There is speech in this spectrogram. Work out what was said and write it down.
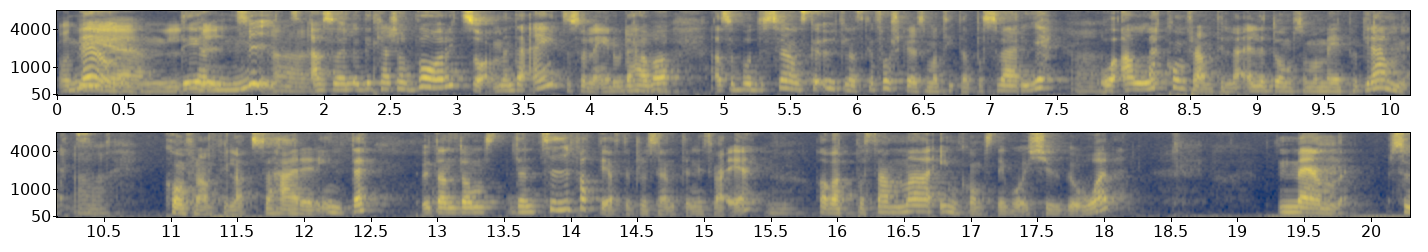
Och det men är en det är en myt. myt. Ja. Alltså, eller det kanske har varit så, men det är inte så längre. Och det här Mm. var alltså, både svenska och utländska forskare som har tittat på Sverige och alla kom fram till, eller de som var med i programmet, Ja. kom fram till att så här är det inte. Utan de, den tio fattigaste procenten i Sverige Mm. har varit på samma inkomstnivå i 20 år. Men så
